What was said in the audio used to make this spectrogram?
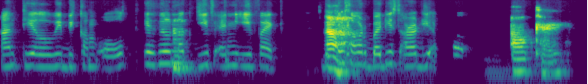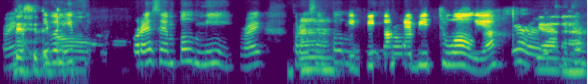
until we become old it will not give any effect because uh. our bodies are already okay. right? Even if for example me right? For mm. example it become habitual yeah? Yeah, yeah.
